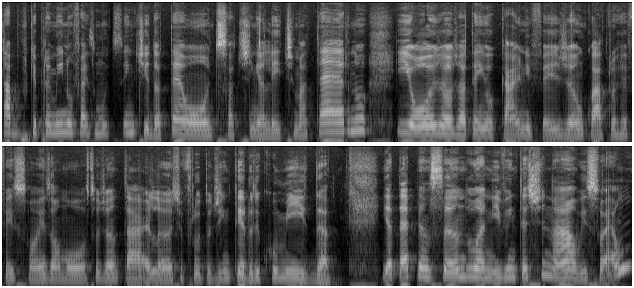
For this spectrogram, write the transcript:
Sabe, porque para mim não faz muito sentido. Até ontem só tinha leite materno e hoje eu já tenho carne, feijão, quatro refeições, almoço, jantar, lanche, fruto o dia inteiro de comida. E até pensando a nível intestinal, isso é um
